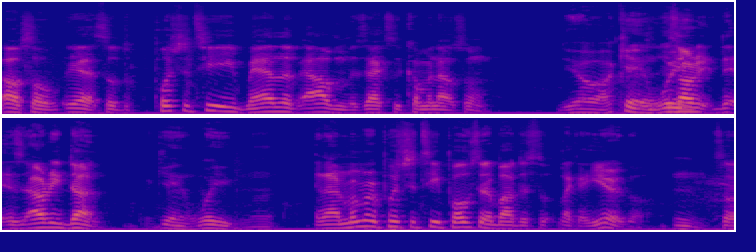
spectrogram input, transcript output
oh, so yeah, so the Pusha T Madlib album is actually coming out soon. Yo, I can't It's wait. already it's already done, I can't wait, man. and I remember Pusha T posted about this like a year ago. Mm. So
